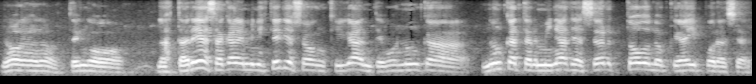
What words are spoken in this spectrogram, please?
No, no, no. Tengo. Las tareas acá en el ministerio son gigantes. Vos nunca, nunca terminás de hacer todo lo que hay por hacer.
